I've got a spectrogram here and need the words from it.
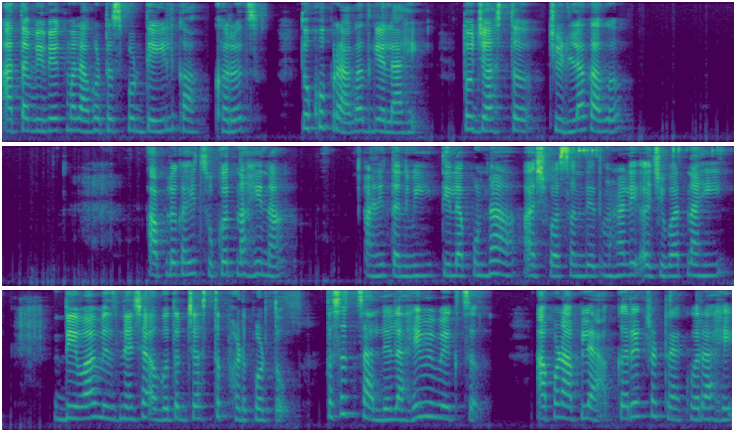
आता विवेक मला घटस्फोट देईल का? खरंच? तो खूप रागात गेला आहे. तो जास्त चिडला का गं? आपलं काही चुकत नाही ना? आणि तन्वी तिला पुन्हा आश्वासन देत म्हणाली अजिबात नाही. देवा विजण्याच्या अगोदर जास्त फडफडतो. तसंच चाललेलं आहे विवेकचं. आपण आपल्या करेक्ट ट्रॅकवर आहे.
